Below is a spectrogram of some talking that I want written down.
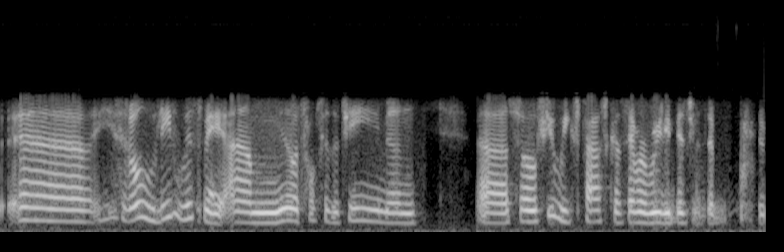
uh, he said, "Oh, leave it with me. Um, you know, talk to the team." And uh, so a few weeks passed because they were really busy with the, the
